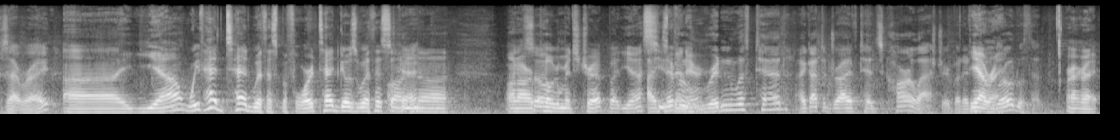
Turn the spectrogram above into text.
Is that right? Uh, yeah, we've had Ted with us before. Ted goes with us Okay. on uh, on our So, pilgrimage trip, but yes, I've he's never been here. ridden with Ted. I got to drive Ted's car last year, but I Yeah, never right. rode with him. Right, right.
